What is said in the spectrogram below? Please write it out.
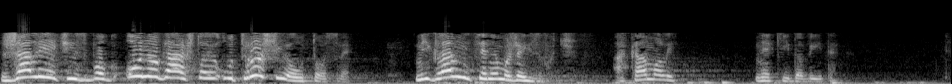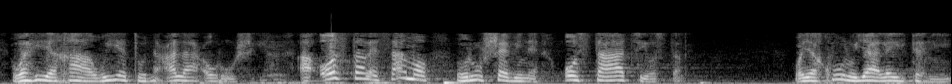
žaleći zbog onoga što je utrošio u to sve ni glavnice ne može izvući a kamoli neki dobitak. وَهِيَ havijetun ala uruši. A ostale samo ruševine, ostaci ostale. Vajakulu ja لَيْتَنِي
